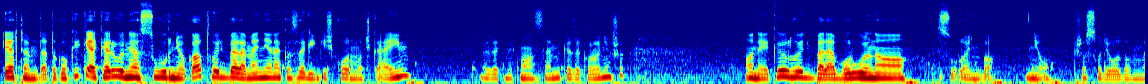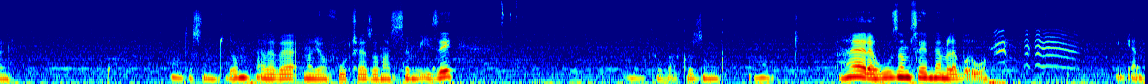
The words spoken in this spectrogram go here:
Értem, tehát akkor ki kell kerülni a szúrnyokat, hogy belemenjenek a szegény kis kormocskáim. Ezeknek van szemük, ezek aranyosak. Anélkül, hogy beleborulna a szuronyba. Jó, és azt hogy oldom meg? Hát azt nem tudom. Eleve nagyon furcsa ez a nagy szemű izé. Próbálkozzunk. Ha erre húzom, szerintem leborul. Igen.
